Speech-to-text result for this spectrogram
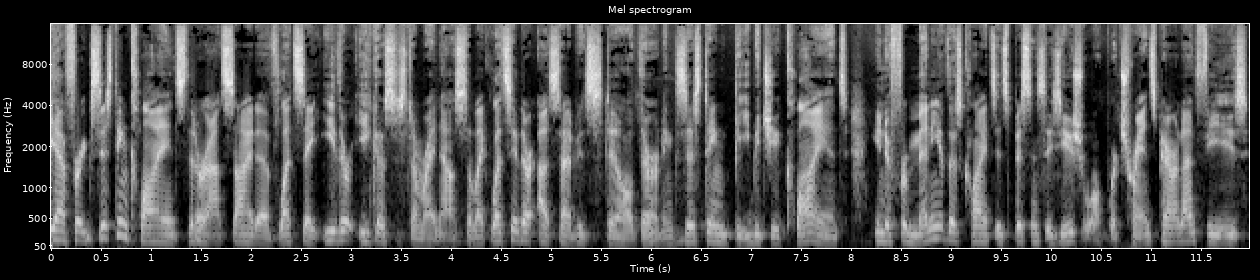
Yeah, for existing clients that are outside of, let's say, either ecosystem right now. So, like, let's say they're outside of still, they're an existing BBG client. You know, for many of those clients, it's business as usual. We're transparent on fees.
